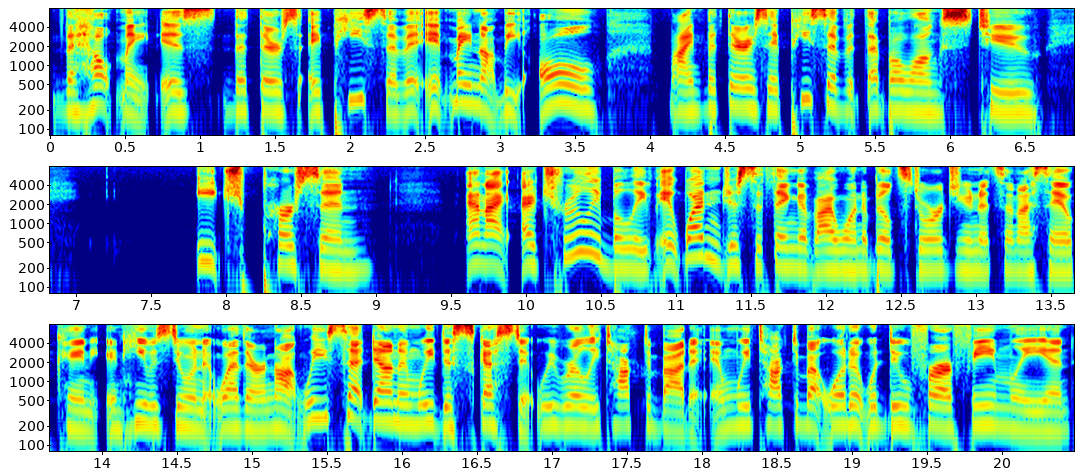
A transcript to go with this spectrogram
the helpmate is that there's a piece of it. It may not be all but there is a piece of it that belongs to each person. And I, I truly believe it wasn't just a thing of I want to build storage units and I say, okay, and he was doing it whether or not. We sat down and we discussed it. We really talked about it and we talked about what it would do for our family and,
